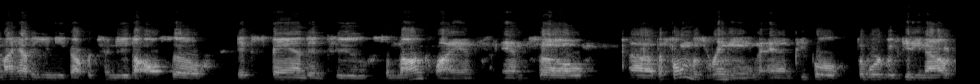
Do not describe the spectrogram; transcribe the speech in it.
and I had a unique opportunity to also expand into some non-clients. And so uh, the phone was ringing, and people, the word was getting out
